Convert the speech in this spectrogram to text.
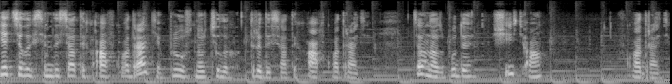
5,7а в квадраті плюс 0,3а в квадраті. Це у нас буде 6а в квадраті.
